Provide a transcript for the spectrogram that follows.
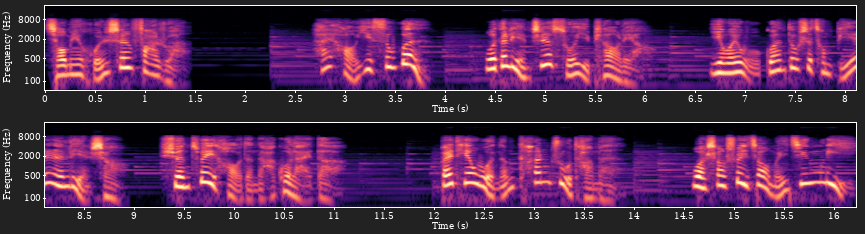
乔明浑身发软，还好意思问？我的脸之所以漂亮，因为五官都是从别人脸上选最好的拿过来的。白天我能看住他们，晚上睡觉没精力，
